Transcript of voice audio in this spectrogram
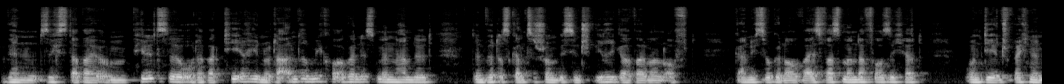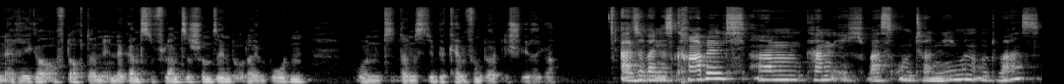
Wenn sich dabei um Pilze oder Bakterien oder andere Mikroorganismen handelt, dann wird das Ganze schon ein bisschen schwieriger, weil man oft gar nicht so genau weiß, was man da vor sich hat und die entsprechenden Erreger oft auch dann in der ganzen Pflanze schon sind oder im Boden und dann ist die Bekämpfung deutlich schwieriger. Also wenn es krabbelt, ähm, kann ich was unternehmen und was?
